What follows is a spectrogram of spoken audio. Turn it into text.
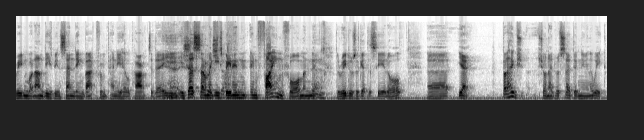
reading what Andy's been sending back from Penny Hill Park today. Yeah, he, he does sound like he's stuff. been in, in fine form, and uh, Yeah. the readers will get to see it all. Uh, yeah, but I think Shaun Edwards said, didn't he, in the week?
